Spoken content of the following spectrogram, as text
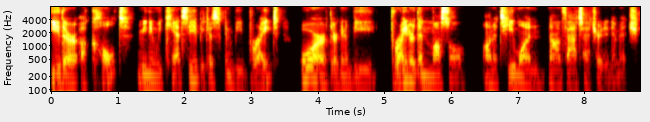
either occult, meaning we can't see it because it's going to be bright, or they're going to be brighter than muscle on a T1 non fat saturated image.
